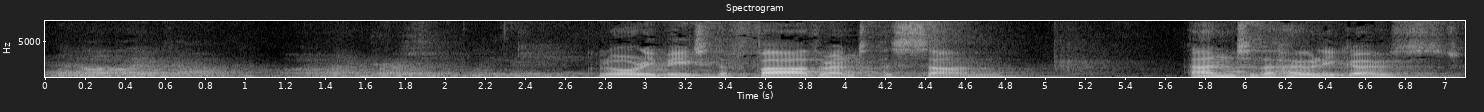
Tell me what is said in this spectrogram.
When I wake up, I am present with thee. Glory be to the Father, and to the Son, and to the Holy Ghost.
